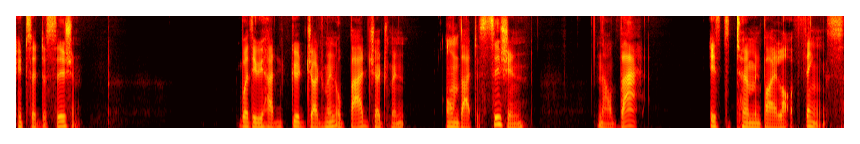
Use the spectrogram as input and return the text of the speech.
It's a decision. Whether you had good judgment or bad judgment on that decision, now that is determined by a lot of things.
